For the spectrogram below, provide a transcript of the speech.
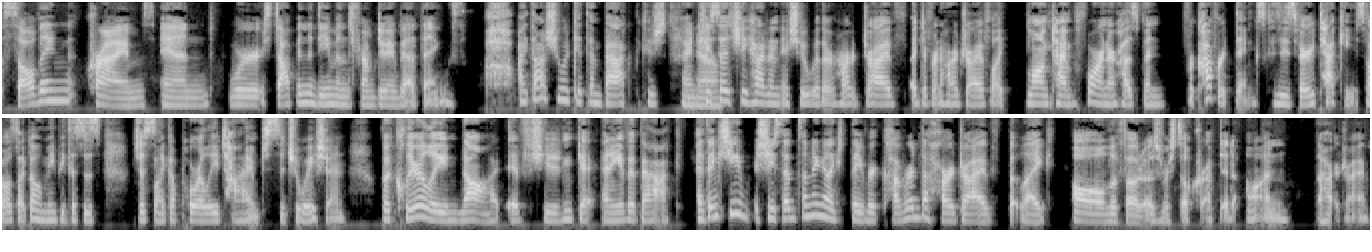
solving crimes and we're stopping the demons from doing bad things. I thought she would get them back because I know. She said she had an issue with her hard drive, a different hard drive, like long time before, and her husband recovered things because he's very techy. So I was like, oh, maybe this is just like a poorly timed situation, but clearly not. If she didn't get any of it back, I think she she said something like they recovered the hard drive, but like all the photos were still corrupted on the hard drive.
